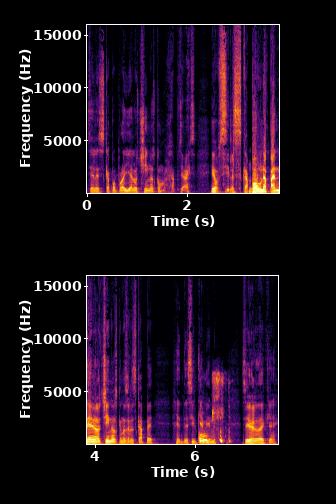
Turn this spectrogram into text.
Se les escapó por ahí a los chinos, como ya ves, digo, si les escapó una pandemia a los chinos, que no se les escape decir que viene. Sí, verdad que.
